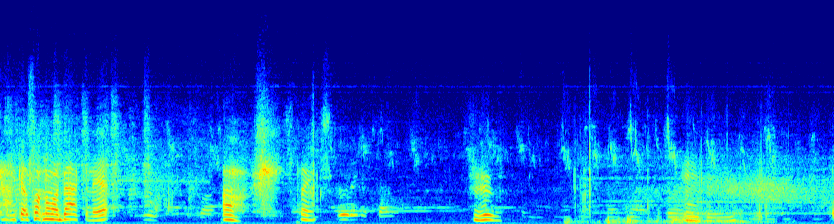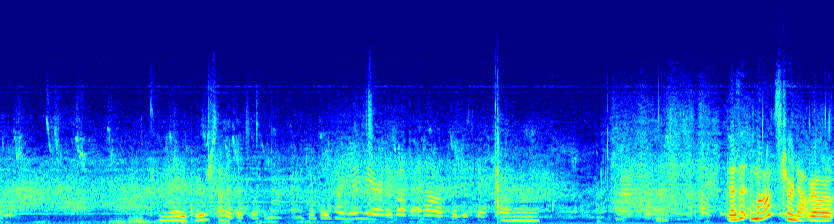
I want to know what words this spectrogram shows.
God, I got something on my back, Annette. Oh, thanks. Who? Mm-hmm. Neighbors. I bet that's looking out. I can't believe how young they are. They bought that house. They just got Mm. Does it? Mom's turned out real,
